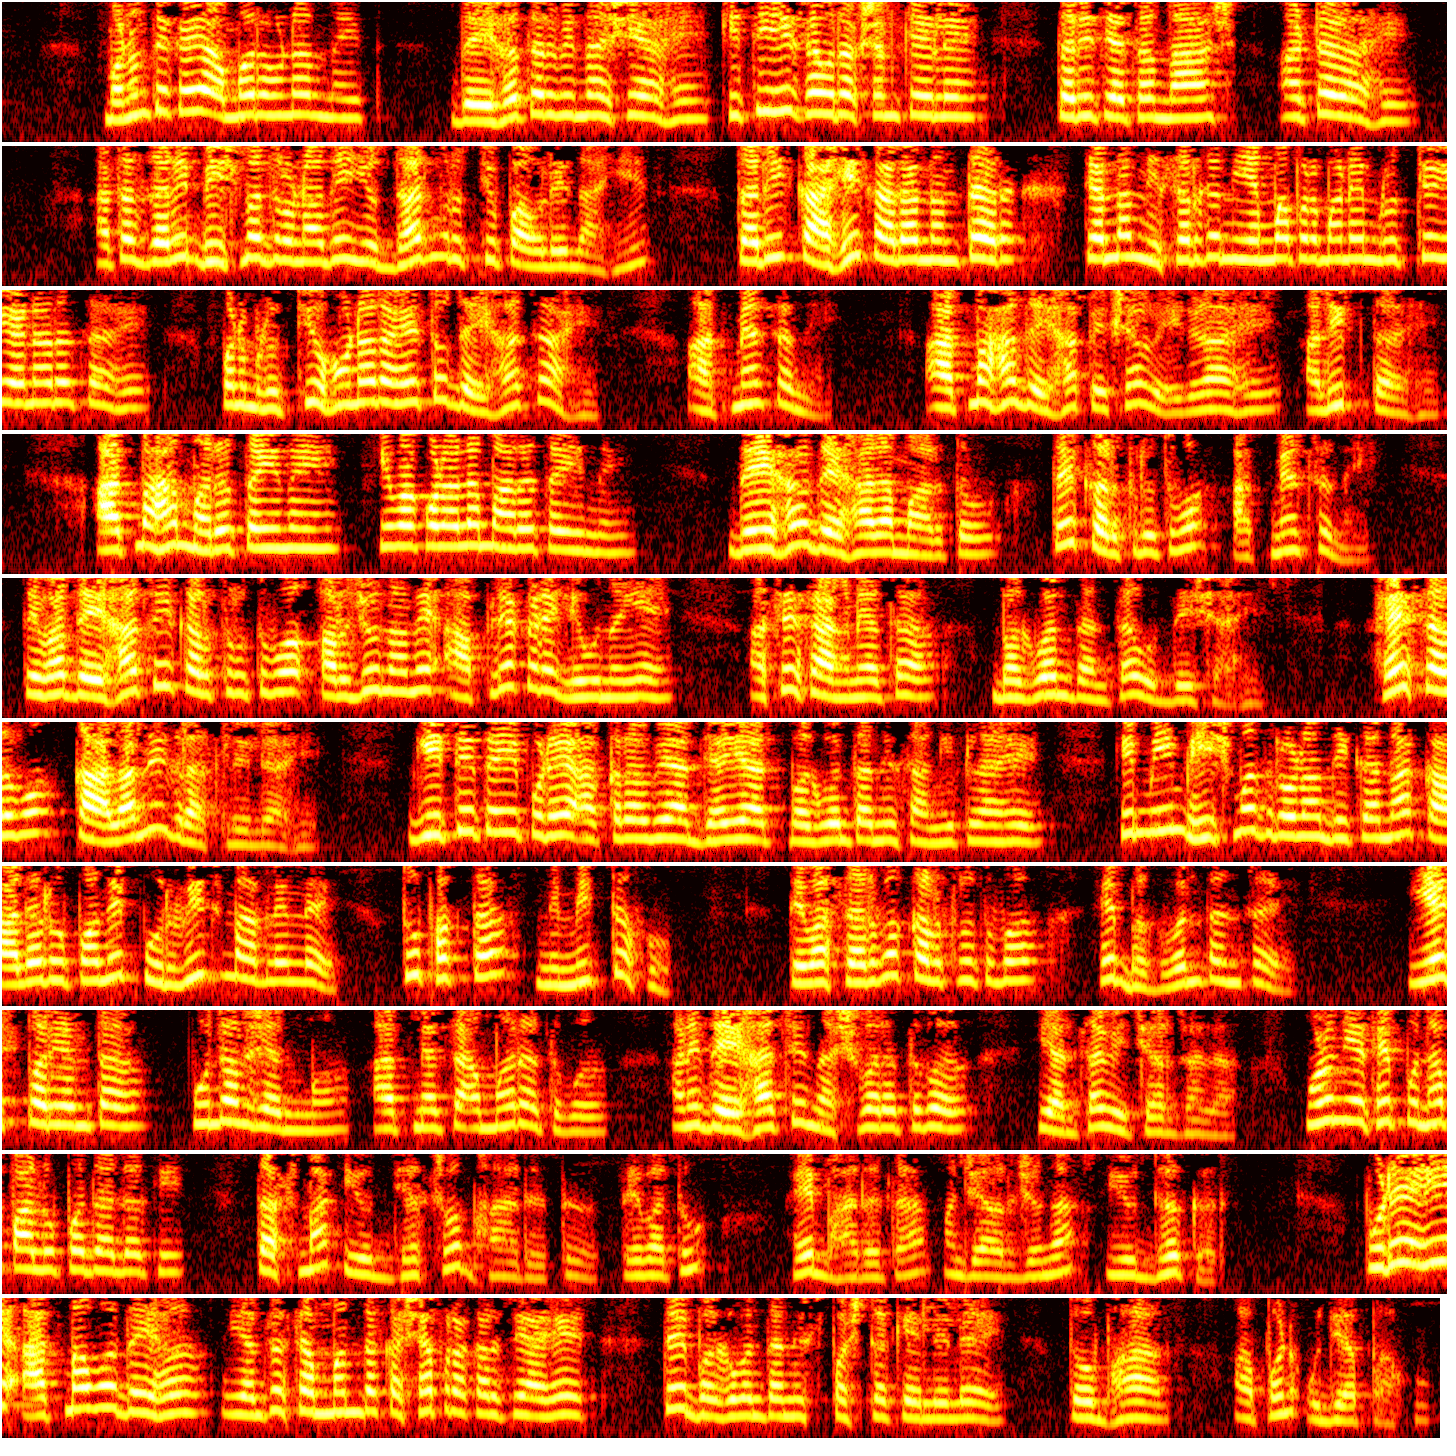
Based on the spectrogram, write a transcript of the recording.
म्हणून ते काही अमर होणार नाहीत. देह तर विनाशी आहे. कितीही संरक्षण केले तरी त्याचा नाश अटळ आहे. आता जरी भीष्म द्रोणादी युद्धात मृत्यू पावले नाहीत तरी काही काळानंतर त्यांना निसर्ग नियमाप्रमाणे मृत्यू येणारच आहे. पण मृत्यू होणार आहे तो देहाचा आहे. आत्म्याचा नाही. आत्मा हा देहापेक्षा वेगळा आहे अलिप्त आहे. आत्मा हा मरतही नाही किंवा कोणाला मारतही नाही. देह देहाला मारतो ते कर्तृत्व आत्म्याचं नाही. तेव्हा देहाचे कर्तृत्व अर्जुनाने आपल्याकडे घेऊ नये असे सांगण्याचा भगवंतांचा उद्देश आहे. हे सर्व कालाने ग्रासलेले आहे. गीतेतही पुढे अकराव्या अध्यायात भगवंतांनी सांगितलं आहे की मी भीष्म द्रोणाधिकांना कालरूपाने पूर्वीच मारलेलं आहे तू फक्त निमित्त हो. तेव्हा सर्व कर्तृत्व हे भगवंतांचं आहे. येथपर्यंत पुनर्जन्म आत्म्याचं अमरत्व आणि देहाचे नश्वरत्व यांचा विचार झाला. म्हणून येथे पुन्हा पालुपद आलं की तस्मात युद्धस्व भारत. तेव्हा तू हे भारता म्हणजे अर्जुना युद्ध कर. पुढेही आत्मा व देह यांचा संबंध कशा प्रकारचे आहेत ते भगवंतांनी स्पष्ट केलेले आहे. तो भाग आपण उद्या पाहू.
